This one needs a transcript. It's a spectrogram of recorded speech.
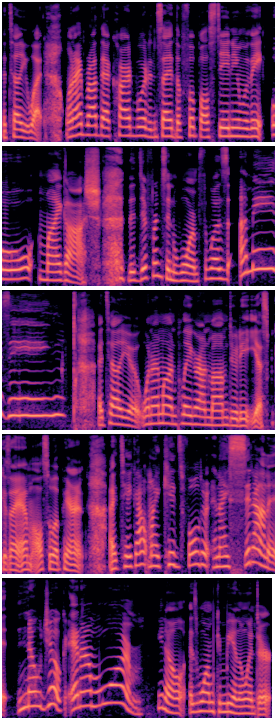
I tell you what, when I brought that cardboard inside the football stadium with me, oh my gosh, the difference in warmth was amazing. I tell you, when I'm on playground mom duty, yes, because I am also a parent, I take out my kid's folder and I sit on it. No joke. And I'm warm you know, as warm can be in the winter.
